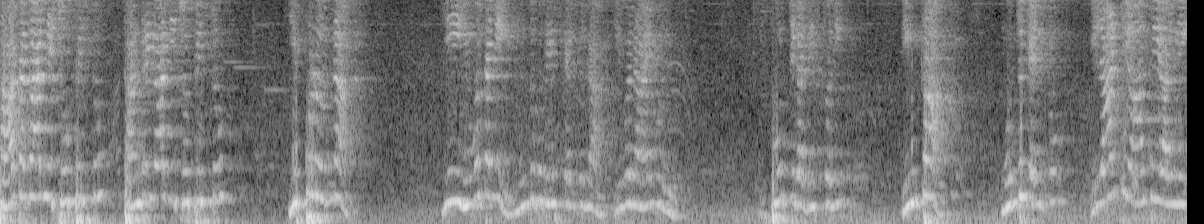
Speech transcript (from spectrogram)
తాతగారిని చూపిస్తూ తండ్రి గారిని చూపిస్తూ ఇప్పుడున్న ఈ యువతని ముందుకు తీసుకెళ్తున్న యువ నాయకుడు స్ఫూర్తిగా తీసుకొని ఇంకా ముందుకెళ్తూ ఇలాంటి ఆశయాల్ని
